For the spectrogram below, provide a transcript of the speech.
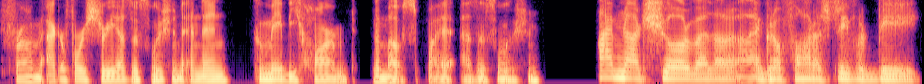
from agroforestry as a solution? And then who may be harmed the most by it as a solution? I'm not sure whether agroforestry would be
